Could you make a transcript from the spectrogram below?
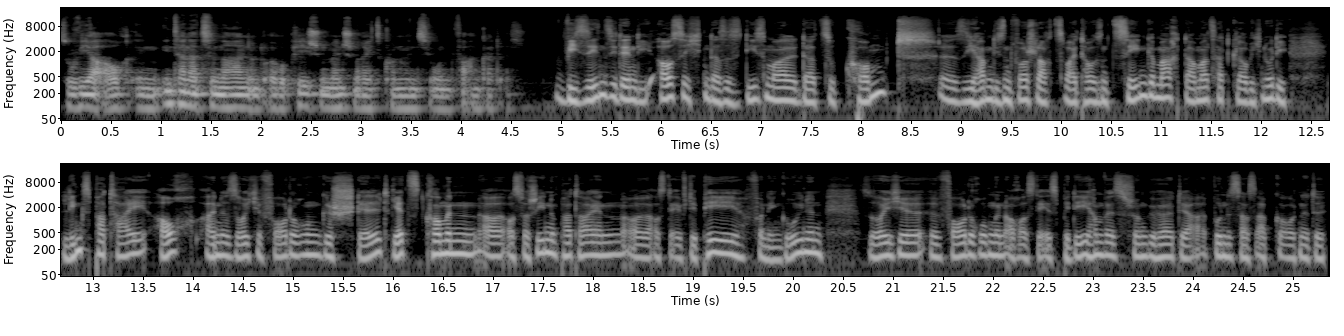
so wie er auch in internationalen und europäischen Menschenrechtskonventionen verankert ist. Wie sehen Sie denn die Aussichten, dass es diesmal dazu kommt? Äh, Sie haben diesen Vorschlag 2010 gemacht. Damals hat, glaube ich, nur die Linkspartei auch eine solche Forderung gestellt. Jetzt kommen äh, aus verschiedenen Parteien, äh, aus der FDP, von den Grünen, solche Forderungen. Auch aus der SPD haben wir es schon gehört. Der Bundestagsabgeordnete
